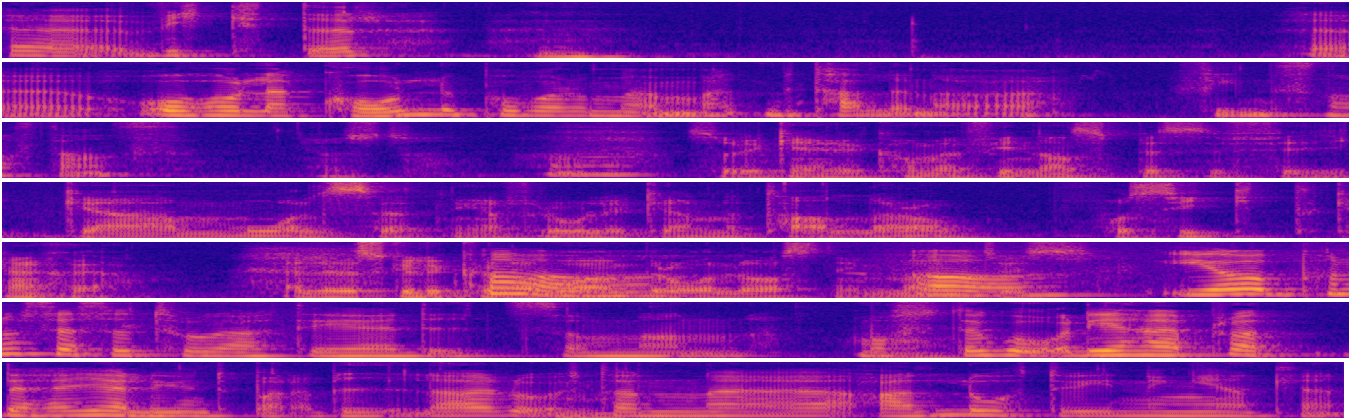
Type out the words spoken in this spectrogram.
eh, vikter. Mm. Eh, och hålla koll på var de här metallerna finns någonstans. Just det. Ja. Så det kanske kommer finnas specifika målsättningar för olika metaller på sikt kanske? Eller det skulle kunna ja. vara en bra lösning möjligtvis? Ja. ja, på något sätt så tror jag att det är dit som man måste mm. gå. Det här, det här gäller ju inte bara bilar då, mm. utan eh, all återvinning egentligen.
